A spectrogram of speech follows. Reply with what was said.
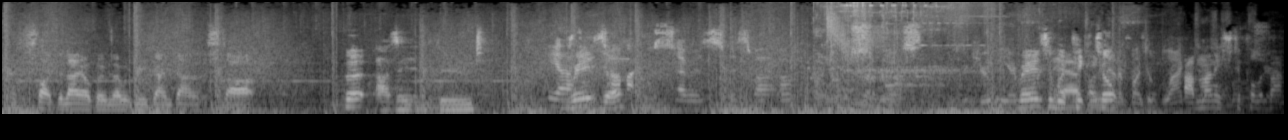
There's a slight delay on Boom though with me going down at the start. But as eating food. Yeah, I think Razor. tarmac was slow as, as well. Secure the airport. Razor we Yeah, picked up. a bunch I managed to pull it back.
